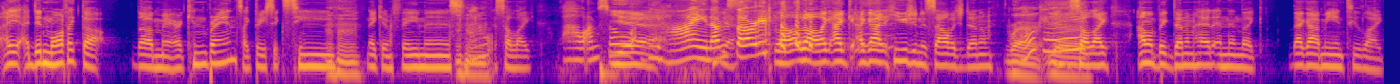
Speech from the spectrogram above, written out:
i i did more of like the the american brands like 316 Mm-hmm. naked and famous I don't- so like wow, I'm so Yeah. behind. I'm Yeah. sorry. no, no, like I, I got huge into selvage denim. Right. Okay. Yeah. So like I'm a big denim head, and then like that got me into like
